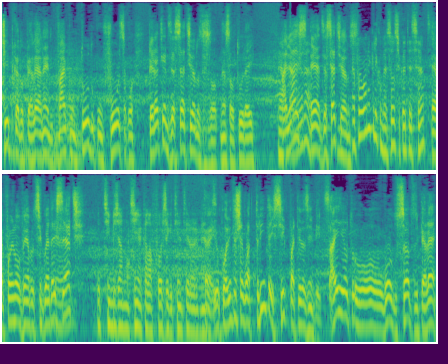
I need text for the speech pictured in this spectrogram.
típica do Pelé, né? Ele vai com tudo, com força. Com... Pelé tinha 17 anos nessa, altura aí. É, Aliás, é, 17 anos. É, foi o ano que ele começou, 57. É, foi em novembro de 57. O time já não tinha aquela força que tinha anteriormente. É, e o Corinthians chegou a 35 partidas invictas. Aí o, o, o gol do Santos de Pelé,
